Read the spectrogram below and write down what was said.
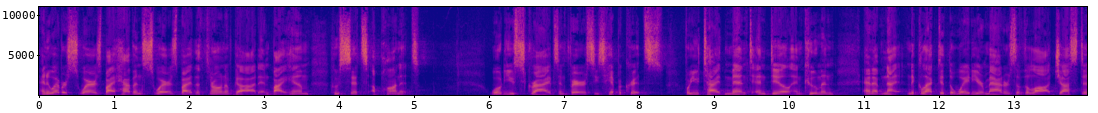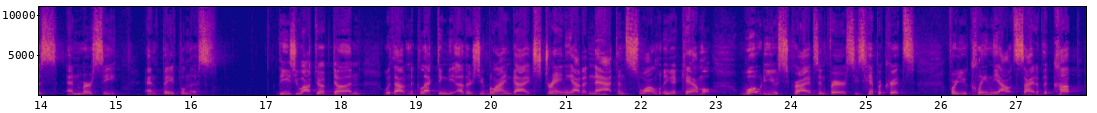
And whoever swears by heaven swears by the throne of God and by him who sits upon it. Woe to you, scribes and Pharisees, hypocrites! For you tithe mint and dill and cumin, and have neglected the weightier matters of the law justice and mercy and faithfulness. These you ought to have done without neglecting the others. You blind guides, straining out a gnat and swallowing a camel. Woe to you, scribes and Pharisees, hypocrites! For you clean the outside of the cup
